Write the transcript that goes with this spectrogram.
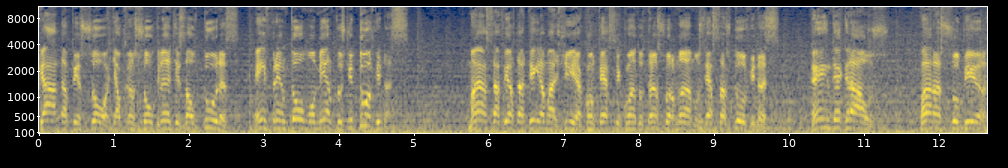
Cada pessoa que alcançou grandes alturas enfrentou momentos de dúvidas. Mas a verdadeira magia acontece quando transformamos essas dúvidas em degraus para subir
